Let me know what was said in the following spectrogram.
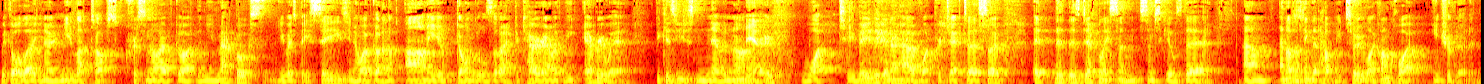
with all the, you know, new laptops, Chris and I have got the new MacBooks, USB Cs. You know, I've got an army of dongles that I have to carry around with me everywhere because you just never know Yeah. what TV they're going to have, what projector. So it, there's definitely some some skills there. Um, another thing that helped me too, like I'm quite introverted.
